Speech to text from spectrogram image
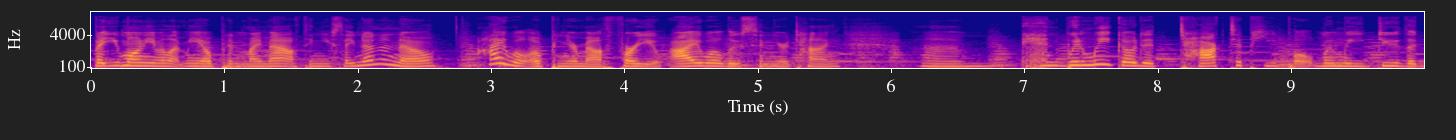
but you won't even let me open my mouth. And you say, no, no, no, I will open your mouth for you. I will loosen your tongue. Um, and when we go to talk to people, when we do the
